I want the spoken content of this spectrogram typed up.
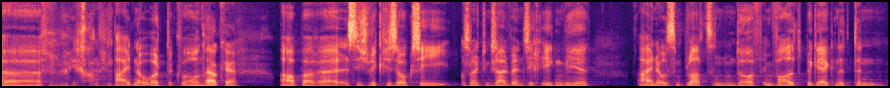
Äh, ich habe in beiden Orten gewohnt. Okay. Aber äh, es ist wirklich so gewesen, also hat gesagt, wenn sich irgendwie einer aus dem Platz und dem Dorf im Wald begegnet, dann,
